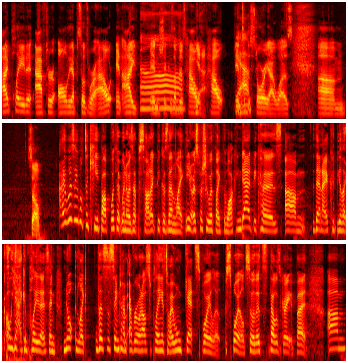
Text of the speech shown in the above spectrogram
I played it after all the episodes were out, and I binged it because of just how Yeah. how into Yeah. the story I was. Um, so I was able to keep up with it when it was episodic because then, like, you know, especially with like The Walking Dead, because um, then I could be like, oh yeah, I can play this, and no, like that's the same time everyone else is playing it, so I won't get spoiled. Spoiled. So that's that was great. But um,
